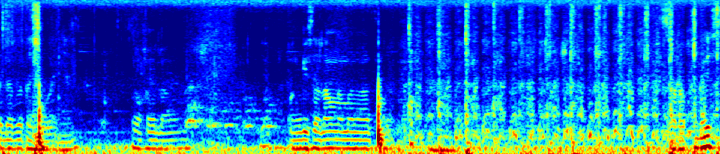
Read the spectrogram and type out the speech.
Malaki dapat ang gawa niyan. Okay lang. Yep, panggisa lang naman natin. Sarap guys.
